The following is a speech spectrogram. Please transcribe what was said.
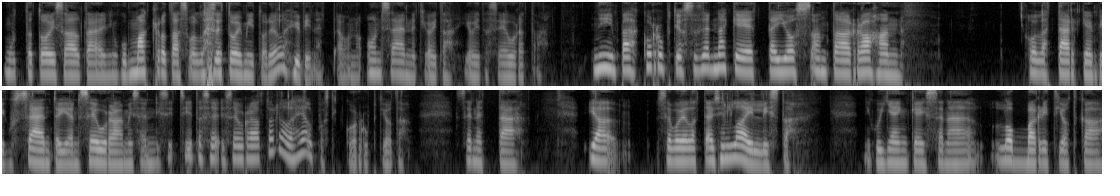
mutta toisaalta niin kuin makrotasolla se toimii todella hyvin, että on, on säännöt, joita, joita seurataan. Niinpä, korruptiossa se näkee, että jos antaa rahan olla tärkeämpi kuin sääntöjen seuraamisen, niin sit siitä se seuraa todella helposti korruptiota. Sen, että, ja se voi olla täysin laillista, niin kuin Jenkeissä nämä lobbarit, jotka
